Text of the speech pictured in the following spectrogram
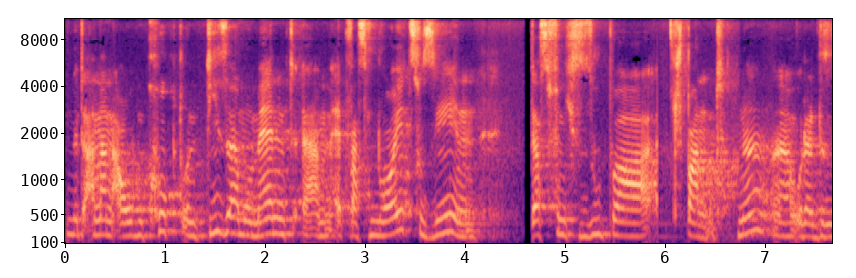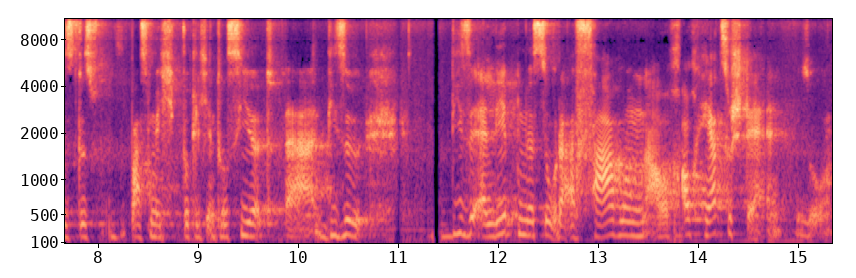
mit anderen Augen guckt und dieser Moment, ähm, etwas neu zu sehen, das finde ich super spannend. Ne? Äh, oder das ist das, was mich wirklich interessiert. Äh, diese, diese Erlebnisse oder Erfahrungen auch, auch herzustellen. So.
